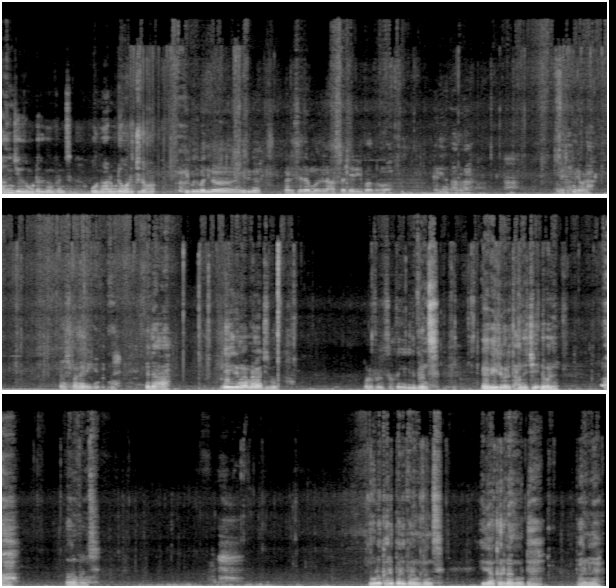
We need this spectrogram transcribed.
பதினஞ்சு இருபது முட்டை இருக்குங்க ஃப்ரெண்ட்ஸ் ஒரு நாலு முட்டை உடச்சிட்டோம் இப்போ வந்து பார்த்தீங்கன்னா இருங்க. கடைசியாக லாஸ்ட்டாக தேடி பார்க்குறோம் கிடையாது பார்க்கலாம். அப்படியே கம்மி வாடா. ஃப்ரெண்ட்ஸ் மேலே எதா ஏய் இருங்க மேலே வச்சு ஒரு ஃப்ரெண்ட்ஸ் சத்தம் கேட்குது ஃப்ரெண்ட்ஸ் என் வெயில் வேறு தாந்துச்சு. இது பாருங்க. ஆ இது ஃப்ரெண்ட்ஸ் எவ்வளோ கருப்பாக இருக்கு ஃப்ரெண்ட்ஸ் இதுதான் கருணாங்க முட்டை பாருங்களேன்.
